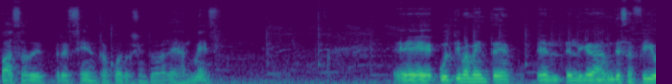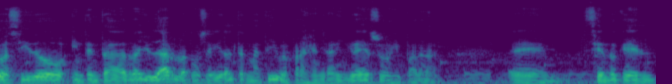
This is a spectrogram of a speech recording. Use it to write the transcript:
pasa de 300 a 400 dólares al mes. Eh, últimamente, el, el, gran desafío ha sido intentar ayudarlo a conseguir alternativas para generar ingresos y para eh, siendo que él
